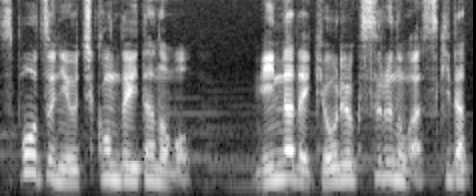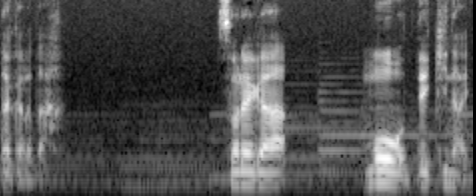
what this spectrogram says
スポーツに打ち込んでいたのもみんなで協力するのが好きだったからだ。それがもうできない。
